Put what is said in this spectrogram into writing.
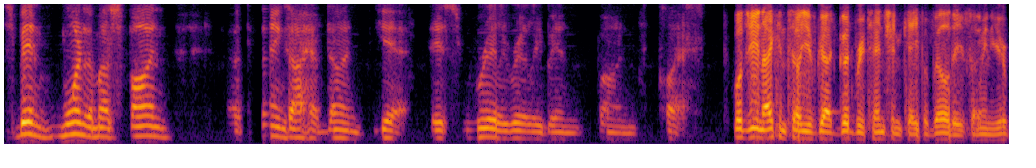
It's been one of the most fun uh, things I have done yet. It's really, really been fun class. Well, Gene, I can tell you've got good retention capabilities. I mean, you're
